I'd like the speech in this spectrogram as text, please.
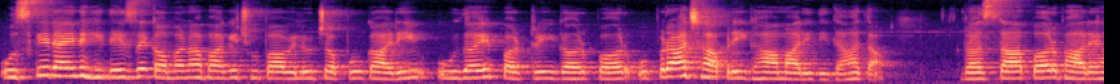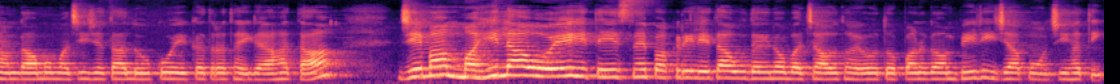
ઉશ્કેરાઈને હિતેશે કમરના ભાગે છુપાવેલું ચપ્પુ કાઢી ઉદય પટ્રીગર પર ઉપરા છાપરી ઘા મારી દીધા હતા. રસ્તા પર ભારે હંગામો મચી જતા લોકો એકત્ર થઈ ગયા હતા. જેમાં મહિલાઓએ હિતેશને પકડી લેતા ઉદયનો બચાવ થયો હતો, પણ ગંભીર ઈજા પહોંચી હતી.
